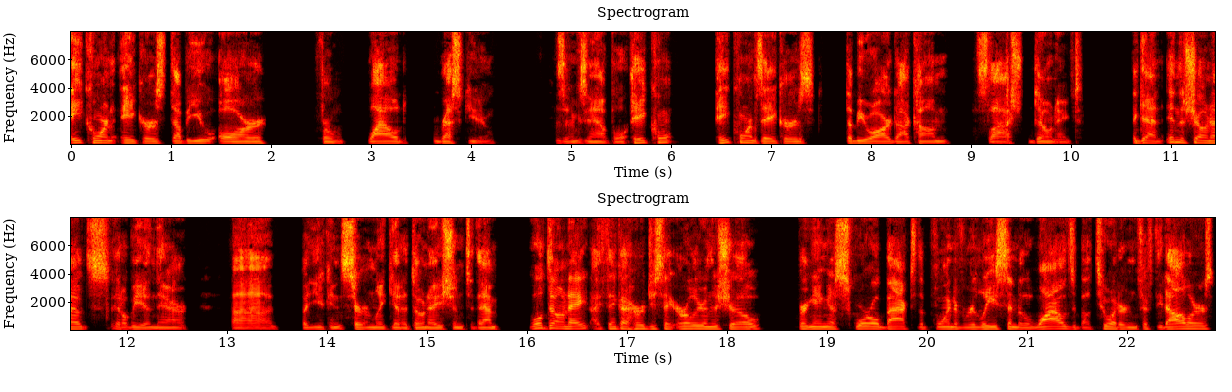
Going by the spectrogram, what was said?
Acorn Acres, WR for wild rescue as an example. Acorn, Acorns Acres, WR.com slash donate. Again, in the show notes, it'll be in there. Uh, but you can certainly get a donation to them. We'll donate. I think I heard you say earlier in the show, bringing a squirrel back to the point of release into the wilds, about $250.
